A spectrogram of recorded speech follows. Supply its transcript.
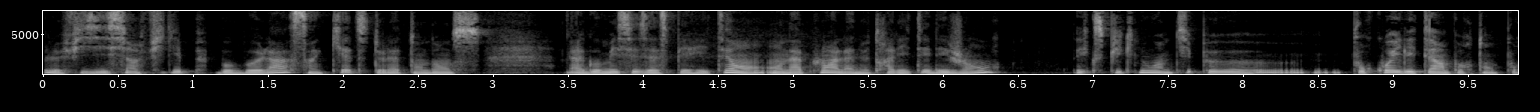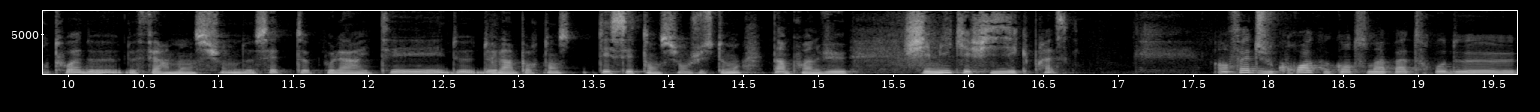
Le physicien Philippe Bobola s'inquiète de la tendance à gommer ses aspérités en, appelant à la neutralité des genres. Explique-nous un petit peu euh, pourquoi il était important pour toi de, faire mention de cette polarité et de, de l'importance de ces tensions, justement, d'un point de vue chimique et physique presque. En fait, je crois que quand on n'a pas trop de,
